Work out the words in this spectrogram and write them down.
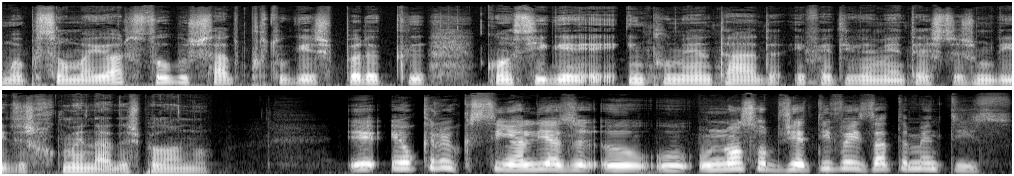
Uma pressão maior sobre o Estado português para que consiga implementar efetivamente estas medidas recomendadas pela ONU? Eu, eu creio que sim. Aliás, o, o, nosso objetivo é exatamente isso.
